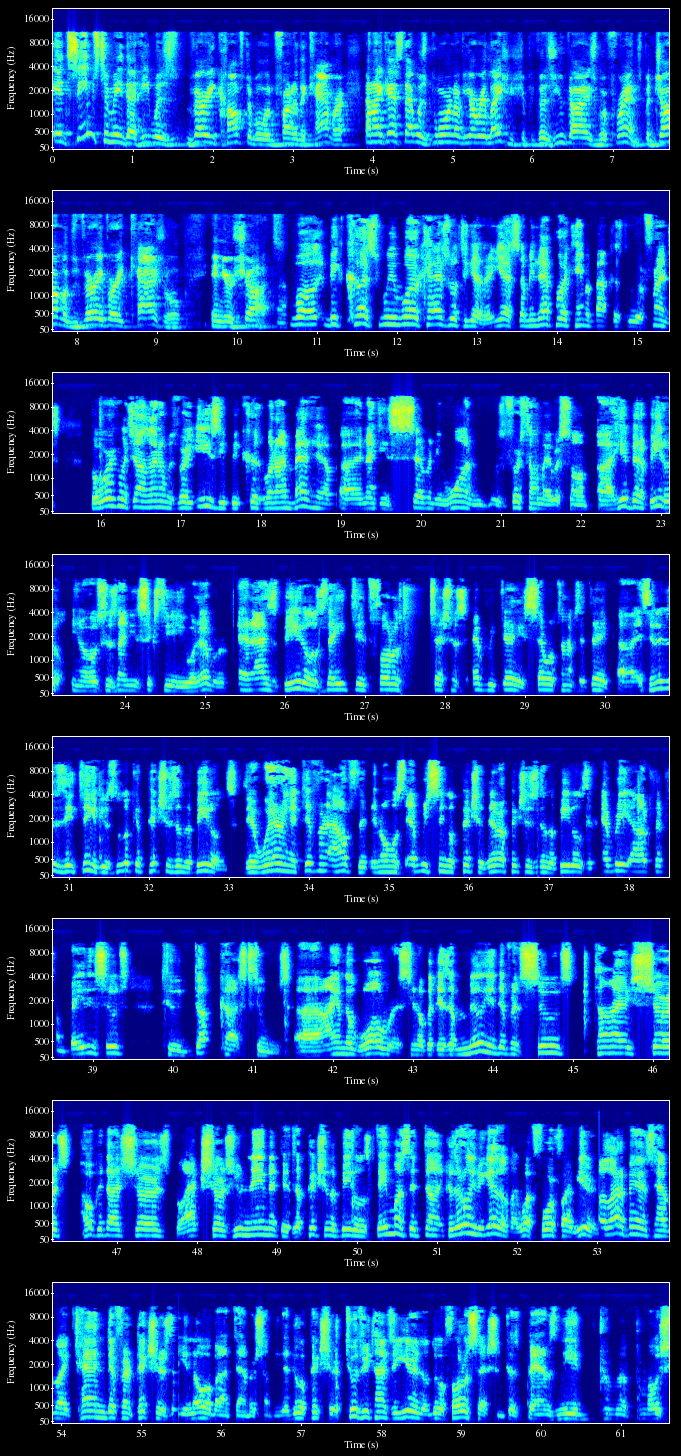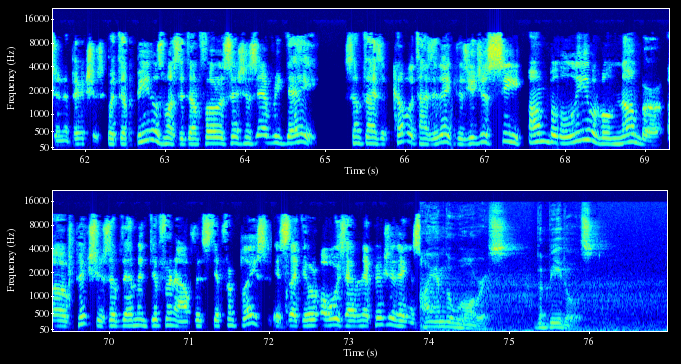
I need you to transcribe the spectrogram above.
it seems to me that he was very comfortable in front of the camera, and I guess that was born of your relationship because you guys were friends. But John looks very, very casual in your shots. Well, because we were casual together. Yes, I mean that part came about because we were friends. But working with John Lennon was very easy because when I met him uh, in 1971, it was the first time I ever saw him. Uh, he had been a Beatle, you know, since 1960, whatever. And as Beatles, they did photo sessions every day, several times a day. Uh, it's an interesting thing. If you look at pictures of the Beatles, they're wearing a different outfit in almost every single picture. There are pictures of the Beatles in every outfit from bathing suits to duck costumes. Uh, I am the walrus, you know, but there's a million different suits, ties, shirts, polka dot shirts, black shirts, you name it. There's a picture of the Beatles. They must have done, because they're only together like, what, four or five years. A lot of bands have like 10 different pictures that you know about them or something. They do a picture two or three times a year. They'll do a photo session because bands need promotion and pictures. But the Beatles must have done photo sessions every day sometimes a couple of times a day because you just see unbelievable number of pictures of them in different outfits, different places. It's like they were always having their picture taken. I am the Walrus, the Beatles.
